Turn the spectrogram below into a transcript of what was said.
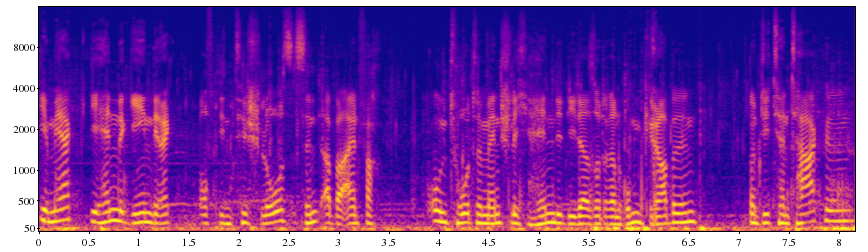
Ihr merkt, die Hände gehen direkt auf den Tisch los, es sind aber einfach untote menschliche Hände, die da so dran rumgrabbeln. Und die Tentakeln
